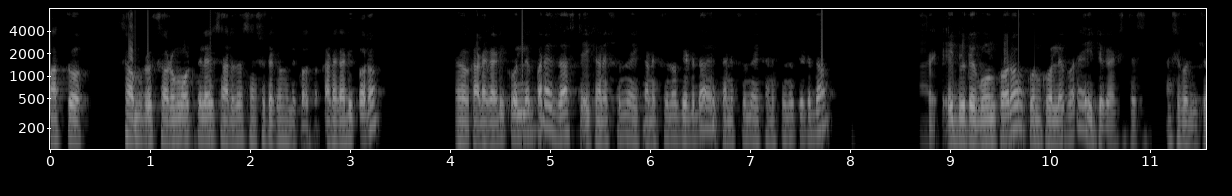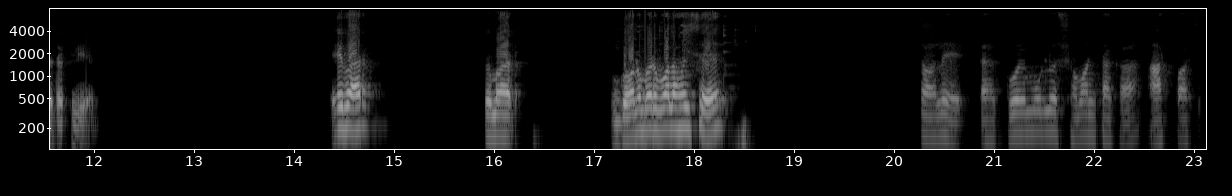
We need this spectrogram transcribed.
মাত্র সর্ব- সর্বমোট পেলে চার হাজার চারশো টাকা হলে কত? কাটাকাটি করো। কাটাকাটি করলে পারে জাস্ট এখানে শূন্য এখানে শূন্য কেটে দাও, এখানে শূন্য এখানে শূন্য কেটে দাও। আর এই দুটো গুণ করো, গুণ করলে পরে এই টাকা আসতেছে আশা করি বিষয়টা ক্লিয়ার এবার তোমার গ নম্বরে বলা হয়েছে তাহলে ক্রয় মূল্য সমান টাকা আট পার্সেন্ট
